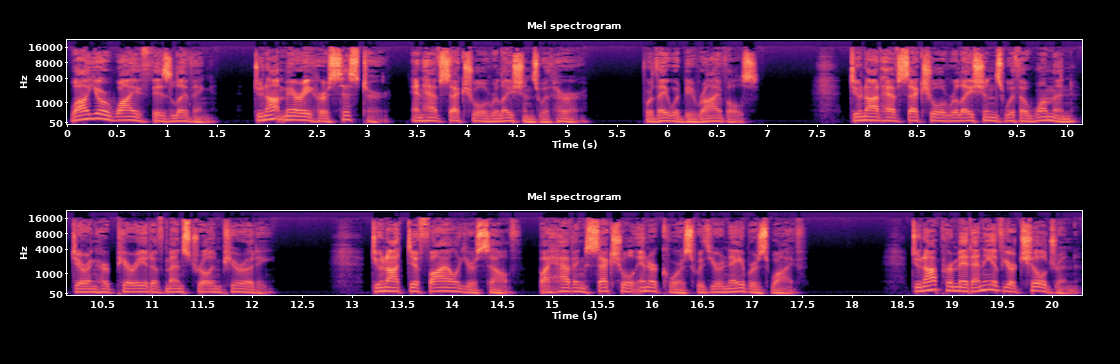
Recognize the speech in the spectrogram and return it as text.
While your wife is living, do not marry her sister and have sexual relations with her, for they would be rivals. Do not have sexual relations with a woman during her period of menstrual impurity. Do not defile yourself by having sexual intercourse with your neighbor's wife. Do not permit any of your children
